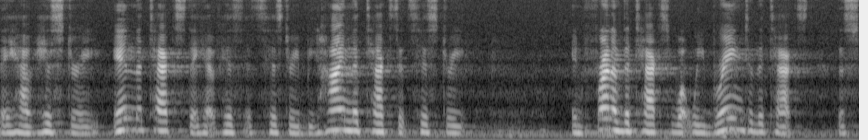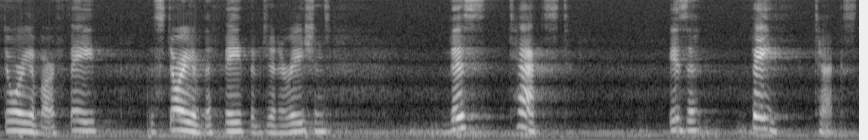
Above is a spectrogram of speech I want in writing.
They have history in the text, they have his, it's history behind the text, it's history in front of the text, what we bring to the text, the story of our faith, the story of the faith of generations. This text is a faith text.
